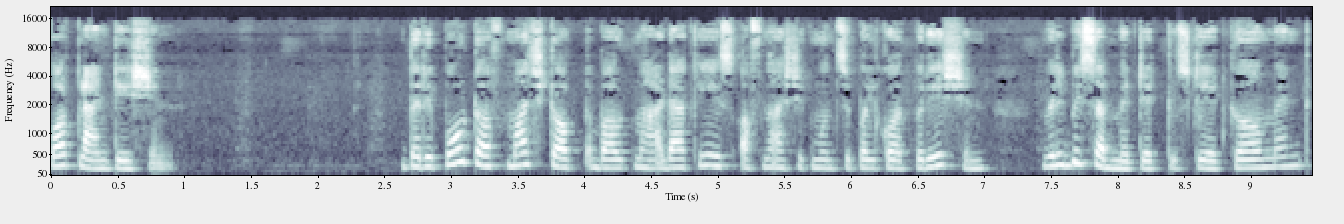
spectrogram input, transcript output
for plantation. The report of much talked about MHADA case of Nashik Municipal Corporation will be submitted to state government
